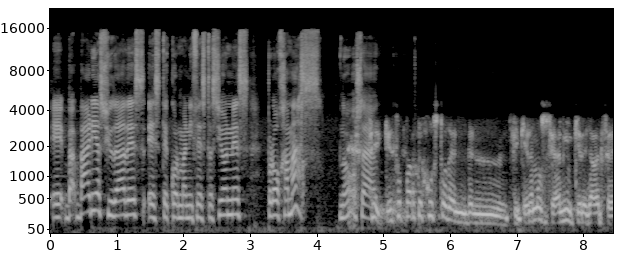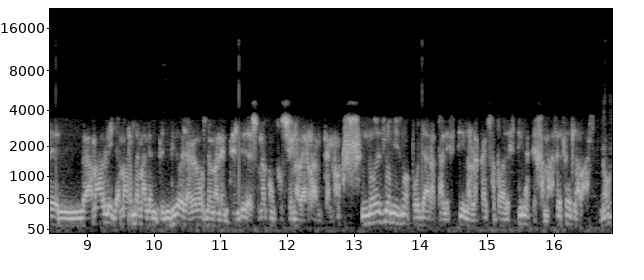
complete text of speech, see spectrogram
eh, varias ciudades este, con manifestaciones pro jamás. ¿No? O sea, sí, que eso parte justo del, del, si queremos, si alguien quiere ya verse amable y llamarme malentendido, de malentendido, es una confusión aberrante, ¿no? No es lo mismo apoyar a Palestina o la causa palestina que jamás, esa es la base, ¿no?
